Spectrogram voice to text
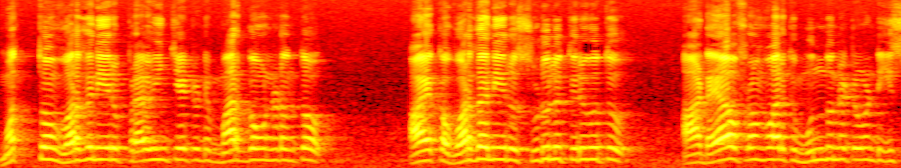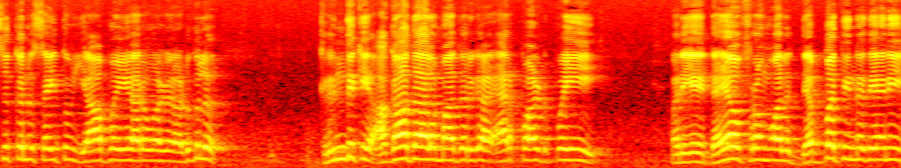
మొత్తం వరద నీరు ప్రవహించేటువంటి మార్గం ఉండడంతో ఆ యొక్క వరద నీరు సుడులు తిరుగుతూ ఆ డయాఫ్రమ్ వాళ్ళకి ముందున్నటువంటి ఇసుకను సైతం యాభై ఆరు అడుగులు క్రిందికి అగాధాల మాదిరిగా ఏర్పాటుపోయి మరి డయాఫ్రమ్ వాళ్ళు దెబ్బతిన్నది అని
